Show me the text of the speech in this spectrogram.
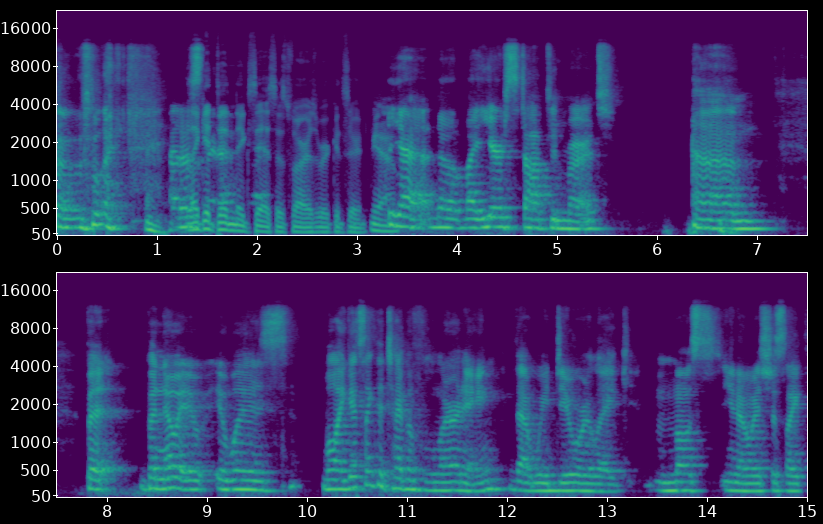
Um, like, like it didn't exist as far as we're concerned. Yeah. yeah no my year stopped in march. Um but but no it, it was well i guess like the type of learning that we do or like most you know it's just like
